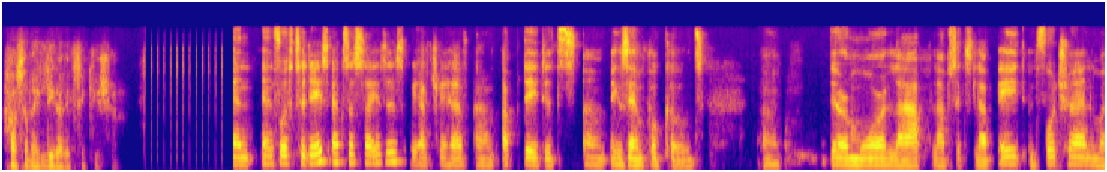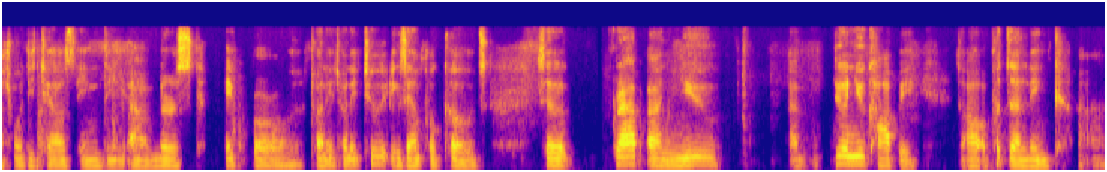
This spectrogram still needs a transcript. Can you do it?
has an illegal execution. And, and for today's exercises, we actually have um, updated um, example codes. Um, there are more lab, lab six, lab eight, and Fortran, much more details in the um, NERSC April 2022 example codes. So grab a new, uh, do a new copy. So I'll put the link uh,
